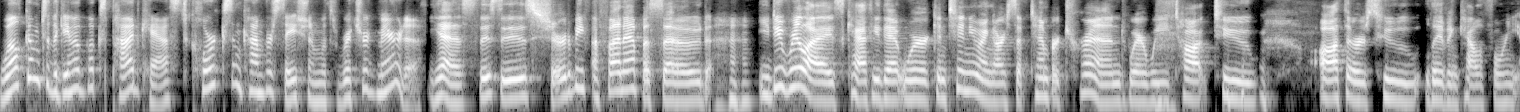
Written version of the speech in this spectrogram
Welcome to the Game of Books podcast, Corks in Conversation with Richard Meredith. Yes, this is sure to be a fun episode. you do realize, Kathy, that we're continuing our September trend where we talk to authors who live in California.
